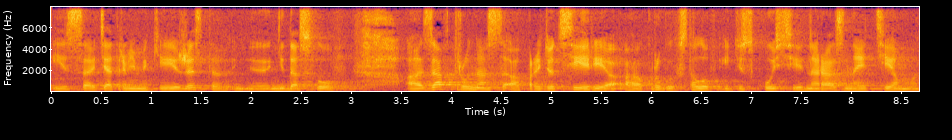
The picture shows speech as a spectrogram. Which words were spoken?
из театра мимики и жестов «Недослов». А завтра у нас а, пройдет серия а, круглых столов и дискуссий на разные темы.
